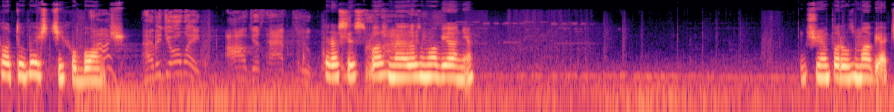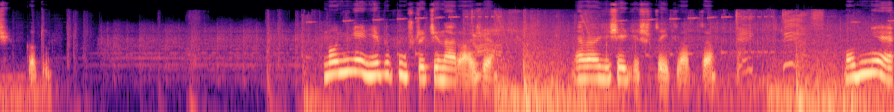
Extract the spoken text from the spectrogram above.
Kotu, weź cicho bądź. Have it your way. I'll just have to. Teraz jest ważne rozmawianie. Musimy porozmawiać, kotu. No nie, nie wypuszczę cię na razie. Na razie siedzisz w tej klatce. No nie,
